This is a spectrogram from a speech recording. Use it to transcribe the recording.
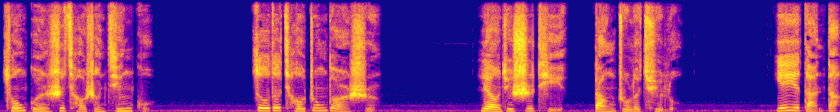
从滚石桥上经过，走到桥中段时，两具尸体挡住了去路。爷爷胆大，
